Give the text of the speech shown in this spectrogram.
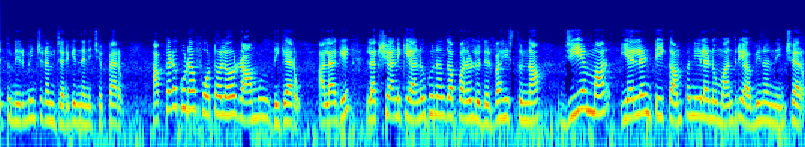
ఎత్తు నిర్మించడం జరిగిందని చెప్పారు. అక్కడ కూడా ఫోటోలో రాము దిగారు. అలాగే లక్ష్యానికి అనుగుణంగా పనులు నిర్వహిస్తున్న జీఎంఆర్ ఎల్ఎన్టీ కంపెనీలను మంత్రి అభినందించారు.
